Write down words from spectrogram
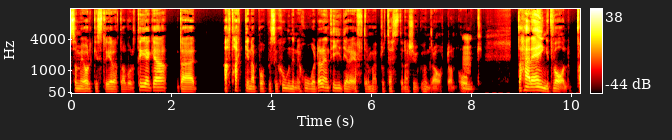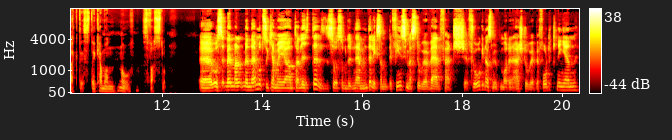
som är orkestrerat av Ortega där attackerna på oppositionen är hårdare än tidigare efter de här protesterna 2018 och mm. det här är inget val faktiskt, det kan man nog fastslå. Eh, och så, men, man, men däremot så kan man ju anta lite så som du nämnde, liksom, det finns ju de här stora välfärdsfrågorna som uppenbarligen är stora i befolkningen.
